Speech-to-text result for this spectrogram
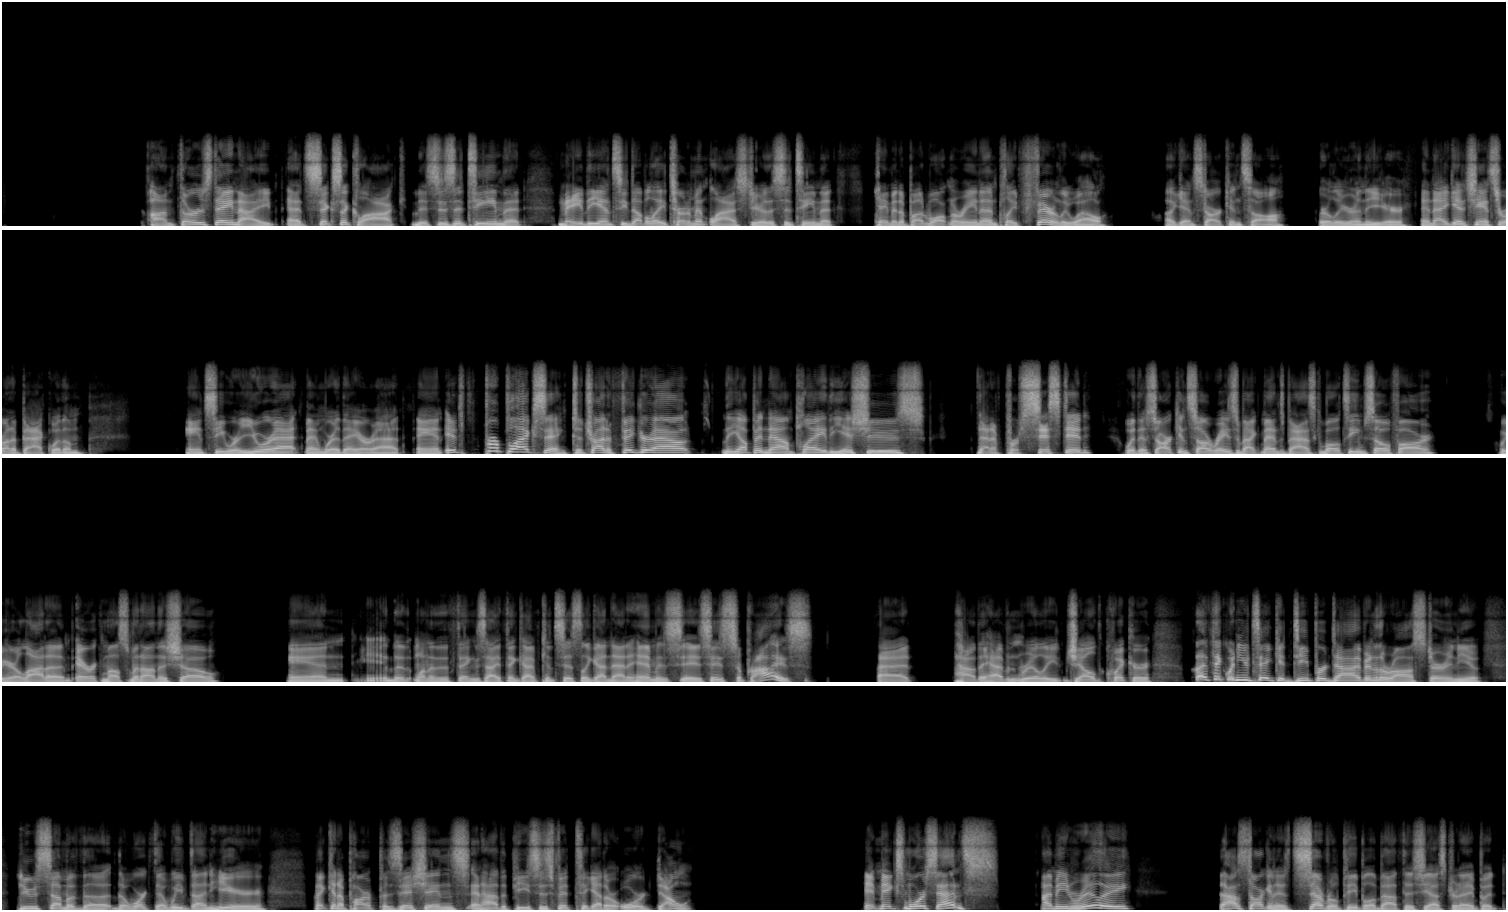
on Thursday night at six o'clock. This is a team that made the NCAA tournament last year. This is a team that came into Bud Walton Arena and played fairly well against Arkansas earlier in the year. And now you get a chance to run it back with them and see where you are at and where they are at. And it's perplexing to try to figure out the up and down play, the issues that have persisted with this Arkansas Razorback men's basketball team so far. We hear a lot of Eric Musselman on this show. And the, one of the things I think I've consistently gotten out of him is is his surprise at how they haven't really gelled quicker. But I think when you take a deeper dive into the roster and you do some of the the work that we've done here, picking apart positions and how the pieces fit together or don't, it makes more sense. I mean, really, I was talking to several people about this yesterday, but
